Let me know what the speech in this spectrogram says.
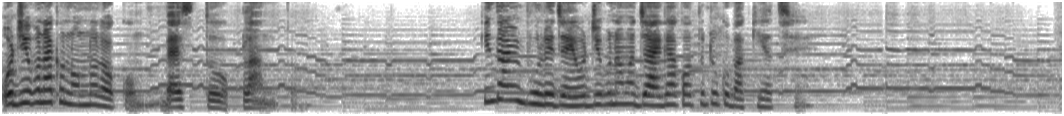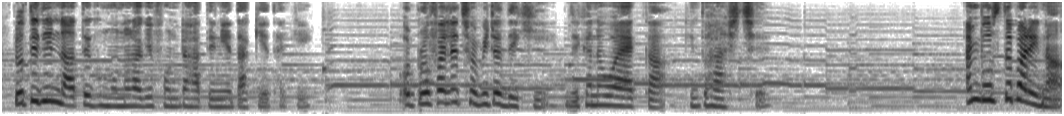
ওর জীবন এখন অন্যরকম ব্যস্ত, ক্লান্ত। কিন্তু আমি ভুলে যাই, ওর জীবনে আমার জায়গা কতটুকু বাকি আছে। প্রতিদিন রাতে ঘুমানোর আগে ফোনটা হাতে নিয়ে তাকিয়ে থাকি। ওর প্রোফাইলের ছবিটা দেখি, যেখানে ও একা, কিন্তু হাসছে। আমি বুঝতে পারি না,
